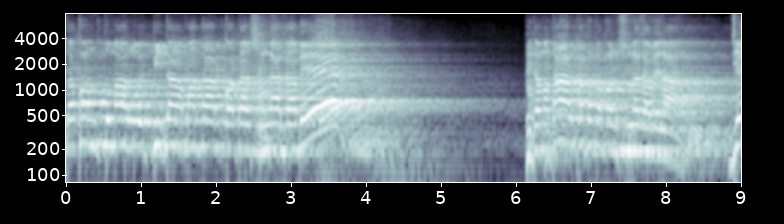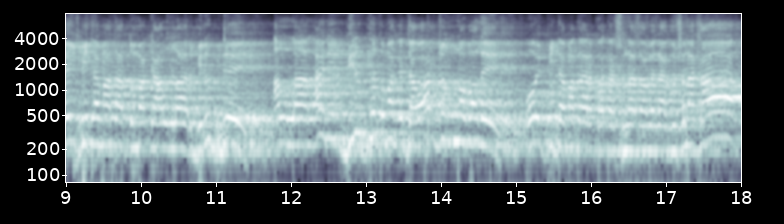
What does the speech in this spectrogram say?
তখন তোমার ওই পিতা মাতার কথা শোনা যাবে। পিতা মাতার কথা তখন শোনা যাবে না। যেই পিতা মাতা তোমাকে আল্লাহর বিরুদ্ধে, আল্লাহর আইনের বিরুদ্ধে তোমাকে যাওয়ার জন্য বলে, ওই পিতা মাতার কথা শোনা যাবে না। ঘোষণা কার।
